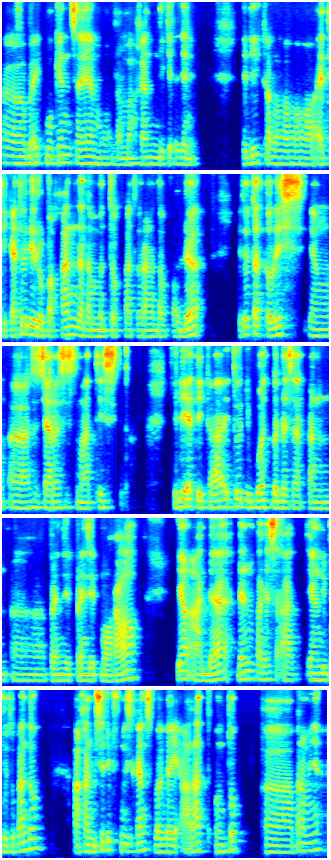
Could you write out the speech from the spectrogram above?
Uh, baik, mungkin saya mau tambahkan dikit aja nih. Jadi kalau etika itu dirupakan dalam bentuk aturan atau kode itu tertulis yang uh, secara sistematis gitu. Jadi etika itu dibuat berdasarkan prinsip-prinsip uh, moral yang ada dan pada saat yang dibutuhkan tuh akan bisa difungsikan sebagai alat untuk uh, apa namanya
